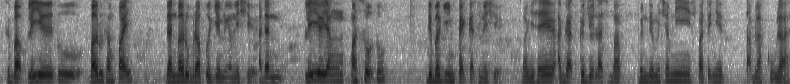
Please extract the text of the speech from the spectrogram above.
sebab player tu baru sampai dan baru berapa game dengan Malaysia dan player yang masuk tu dia bagi impact kat tim Malaysia. Bagi saya agak terkejut lah sebab benda macam ni sepatutnya tak berlaku lah.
